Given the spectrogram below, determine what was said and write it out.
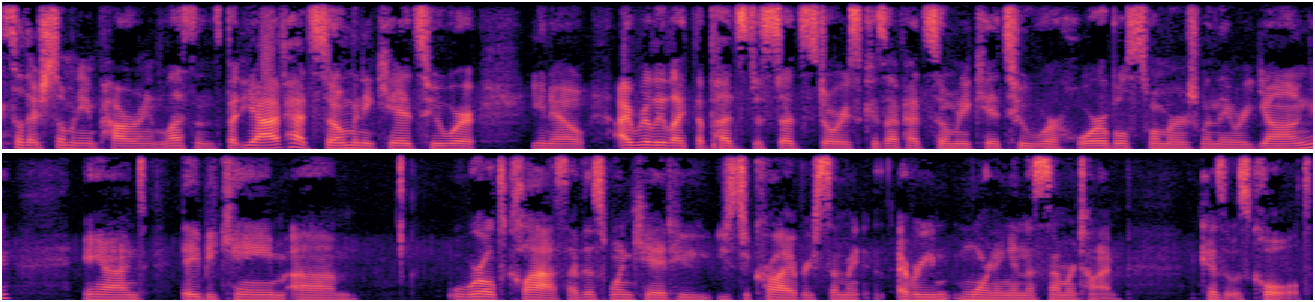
so there's so many empowering lessons. But yeah, I've had so many kids who were, you know, I really like the puds to studs stories because I've had so many kids who were horrible swimmers when they were young and they became um world class. I have this one kid who used to cry every summer, every morning in the summertime because it was cold.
